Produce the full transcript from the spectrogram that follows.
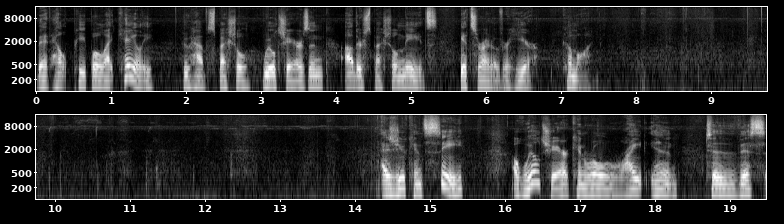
that help people like Kaylee who have special wheelchairs and other special needs. It's right over here. Come on. As you can see, a wheelchair can roll right in to this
